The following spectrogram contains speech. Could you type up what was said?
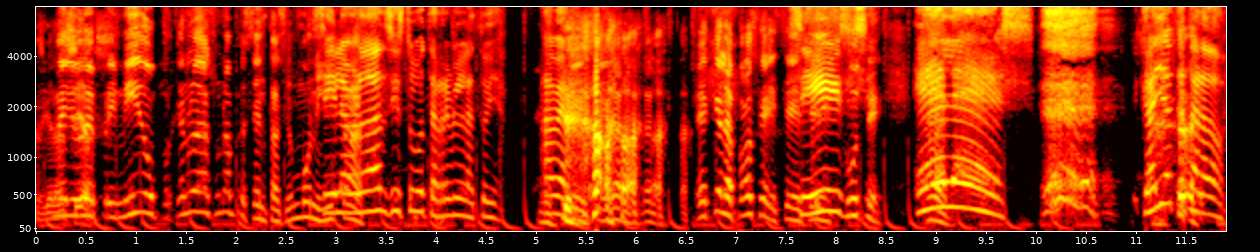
medio, gracias. medio deprimido. ¿Por qué no le das una presentación bonita? Sí, la verdad sí estuvo terrible la tuya. A ver. sí, dale, dale. Es que la pose se, se Sí, sí, discute. sí. Él es. Cállate, tarado.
